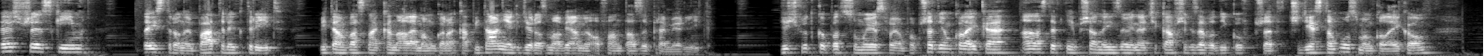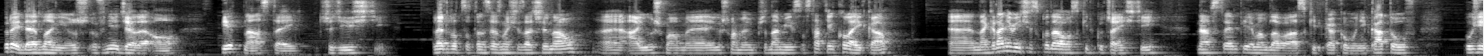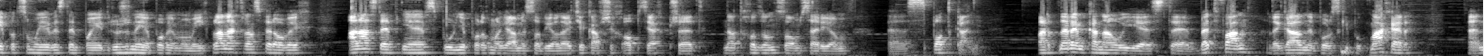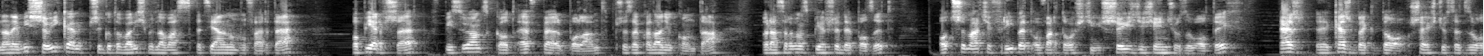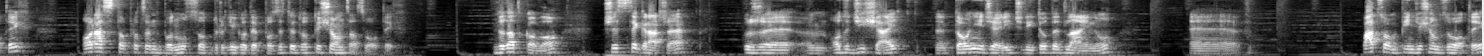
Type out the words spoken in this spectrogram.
Cześć wszystkim, z tej strony Patryk Treat. Witam Was na kanale Mam Go na Kapitanie, gdzie rozmawiamy o fantazy Premier League. Dziś krótko podsumuję swoją poprzednią kolejkę, a następnie przeanalizuję najciekawszych zawodników przed 38 kolejką, której deadline już w niedzielę o 15.30. Ledwo co ten sezon się zaczynał, e, a już mamy, już mamy przed nami jest ostatnia kolejka. E, Nagranie mi się składało z kilku części. Na wstępie mam dla Was kilka komunikatów, później podsumuję występ mojej drużyny i opowiem o moich planach transferowych, a następnie wspólnie porozmawiamy sobie o najciekawszych opcjach przed nadchodzącą serią e, spotkań. Partnerem kanału jest e, Betfan, legalny polski bookmacher. E, Na najbliższy weekend przygotowaliśmy dla Was specjalną ofertę. Po pierwsze, wpisując kod FPL Poland przy zakładaniu konta oraz robiąc pierwszy depozyt, otrzymacie freebet o wartości 60 zł, y, cashback do 600 zł oraz 100% bonusu od drugiego depozytu do 1000 zł. Dodatkowo, wszyscy gracze, którzy od dzisiaj y, do niedzieli, czyli do deadline'u, e, płacą 50 zł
